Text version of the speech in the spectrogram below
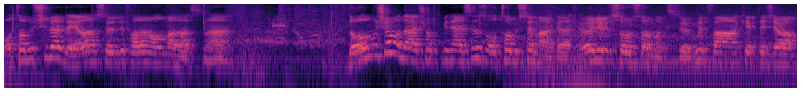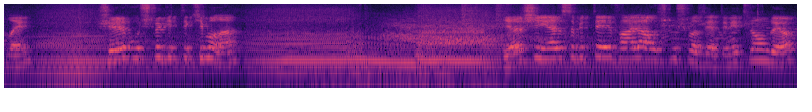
Otobüsçüler de yalan söyledi falan olmaz aslında ha. Dolmuşa mı daha çok binersiniz otobüse mi arkadaşlar? Öyle bir soru sormak istiyorum. Lütfen ankette cevaplayın. Şerif uçtu gitti kim olan? Yarışın yarısı bitti herif hala uçmuş vaziyette. Nitron da yok.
